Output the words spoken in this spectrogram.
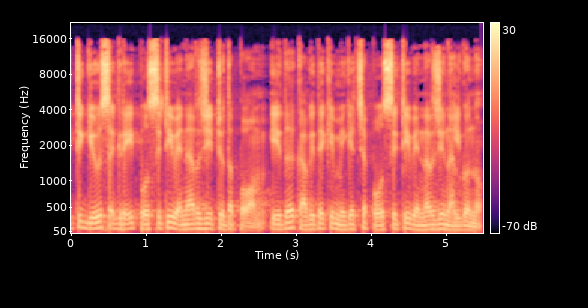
It gives a great positive energy to the poem ഇത് കവിതയ്ക്ക് മികച്ച പോസിറ്റീവ് എനർജി നൽകുന്നു.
